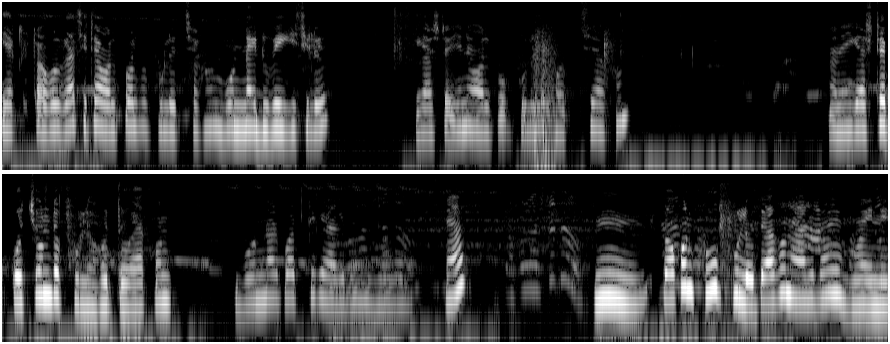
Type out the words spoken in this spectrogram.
এই একটা টগর গাছ, এটা অল্প অল্প ফুল হচ্ছে এখন। বন্যায় ডুবে গিয়েছিল। এই গাছটা ওই জন্য অল্প ফুল হচ্ছে এখন। মানে এই গাছটায় প্রচণ্ড ফুল হতো। এখন বন্যার পর থেকে একদমই হয় না। হ্যাঁ? হুম, তখন খুব ফুল হতো, এখন একদমই হয়নি।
